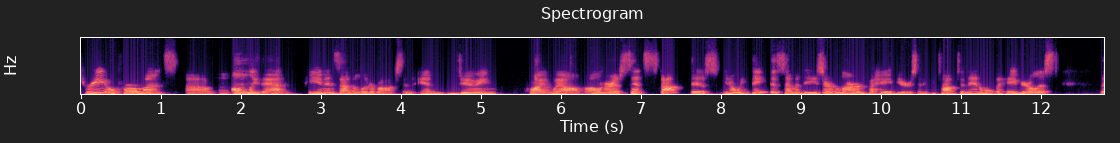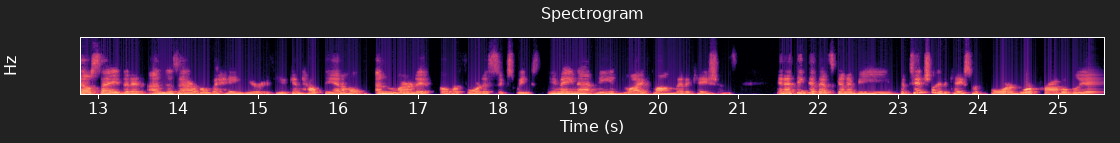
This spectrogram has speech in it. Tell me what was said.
three or four months. Uh, mm-hmm. only that, peeing inside the litter box and, and doing quite well. The owner has since stopped this. You know, we think that some of these are learned behaviors. And if you talk to an animal behavioralist, they'll say that an undesirable behavior, if you can help the animal unlearn it over four to six weeks, you may not need lifelong medications. And I think that that's going to be potentially the case with Ford. We're probably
